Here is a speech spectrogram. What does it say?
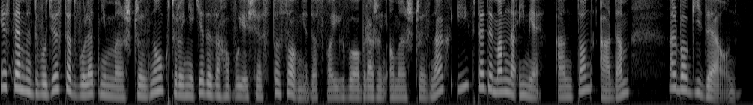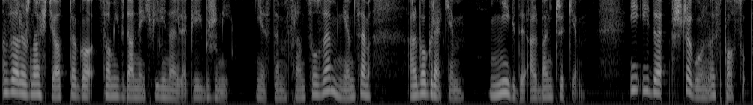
Jestem 22-letnim mężczyzną, który niekiedy zachowuje się stosownie do swoich wyobrażeń o mężczyznach i wtedy mam na imię Anton, Adam albo Gideon, w zależności od tego, co mi w danej chwili najlepiej brzmi. Jestem Francuzem, Niemcem albo Grekiem, nigdy Albańczykiem. I idę w szczególny sposób,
